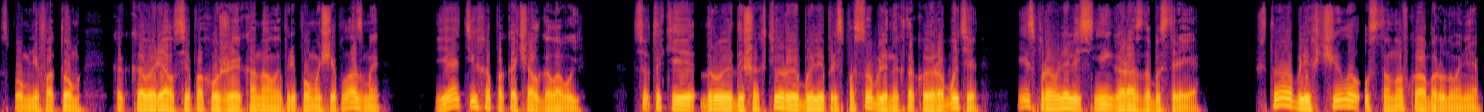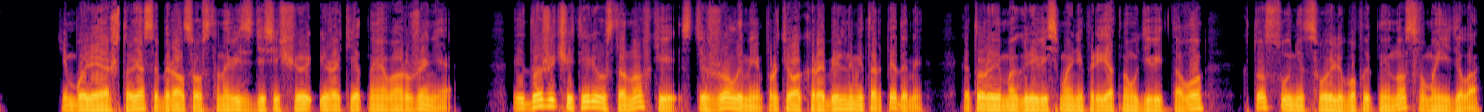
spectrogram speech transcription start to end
Вспомнив о том, как ковырял все похожие каналы при помощи плазмы, я тихо покачал головой. Все-таки дроиды-шахтеры были приспособлены к такой работе и справлялись с ней гораздо быстрее, что облегчило установку оборудования. Тем более, что я собирался установить здесь еще и ракетное вооружение, и даже четыре установки с тяжелыми противокорабельными торпедами, которые могли весьма неприятно удивить того, кто сунет свой любопытный нос в мои дела.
